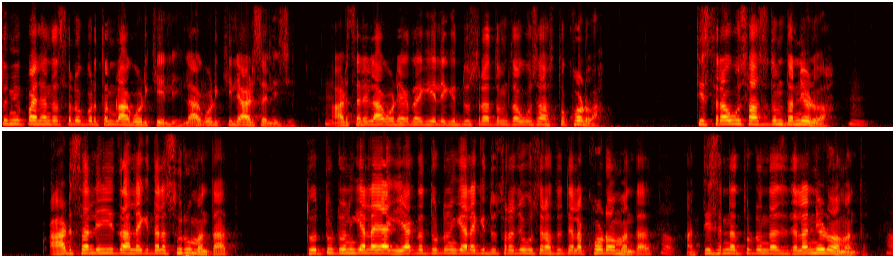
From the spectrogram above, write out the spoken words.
तुम्ही पहिल्यांदा सर्वप्रथम लागवड केली. लागवड केली अडचणीची अडचणी लागवड एकदा गेली की दुसरा तुमचा ऊस असतो खोडवा. तिसरा ऊस असतो तुमचा निडवा. हं. आडसाली झाला की त्याला सुरू म्हणतात. तो तुटून गेला एकदा तुटून गेला की दुसरा जो ऊस राहतो त्याला खोडवा म्हणतात. हो. आणि तिसऱ्यांदा तुटून जायचं त्याला निडवा म्हणतात. हो.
